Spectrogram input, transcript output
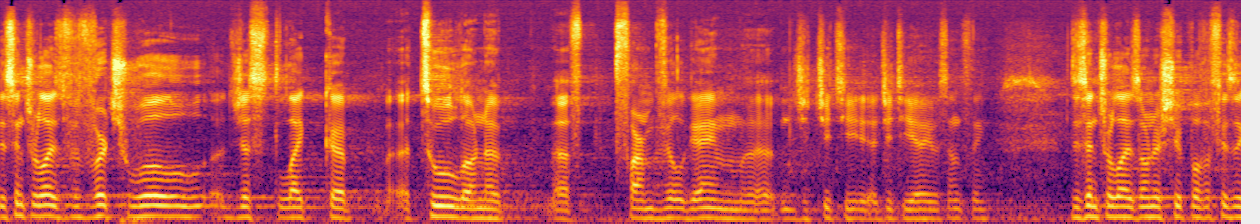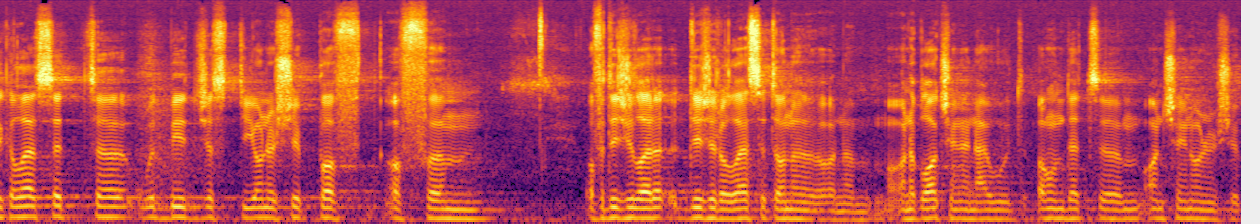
Decentralized virtual, just like a, a tool on a, a, Farmville game, uh, GTA, GTA, or something. Decentralized ownership of a physical asset uh, would be just the ownership of, of, um, of a digital, digital asset on a, on, a, on a blockchain, and I would own that um, on-chain ownership.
